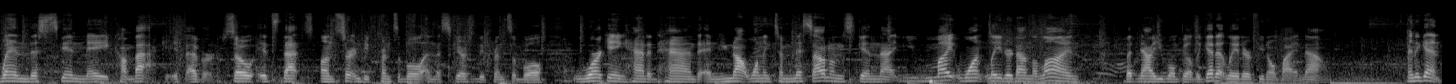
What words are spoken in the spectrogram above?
when this skin may come back if ever. So it's that uncertainty principle and the scarcity principle working hand in hand and you not wanting to miss out on a skin that you might want later down the line but now you won't be able to get it later if you don't buy it now. And again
